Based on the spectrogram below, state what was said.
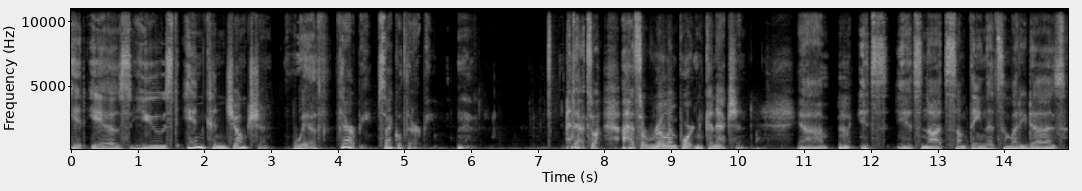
it is used in conjunction with therapy, psychotherapy. That's a, that's a real important connection um, it's it's not something that somebody does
